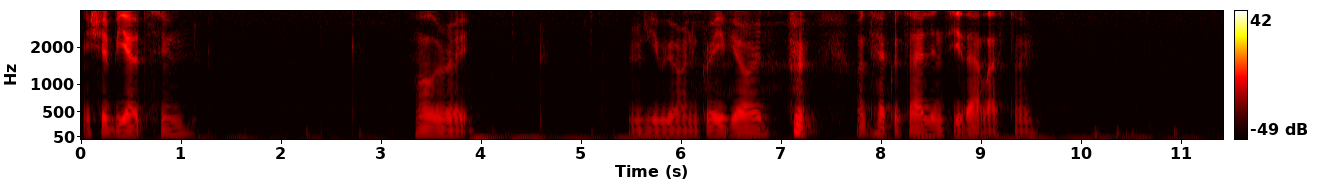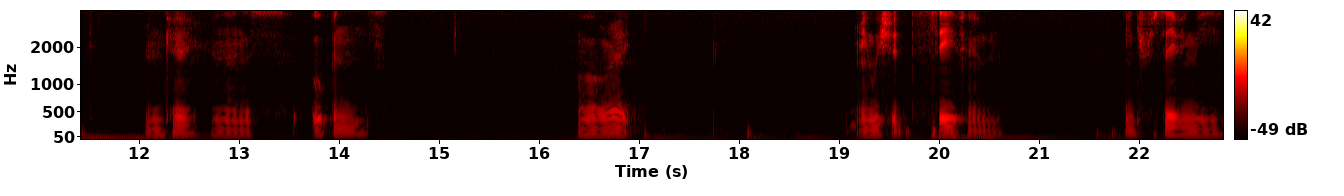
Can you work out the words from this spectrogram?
they should be out soon. Alright. And here we are in a graveyard. what the heck was that? I didn't see that last time. Okay, and then this opens. Alright. I mean, we should save him. Thank you for saving me.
